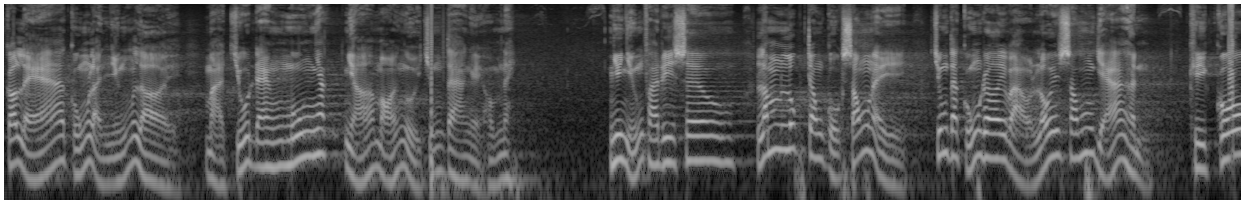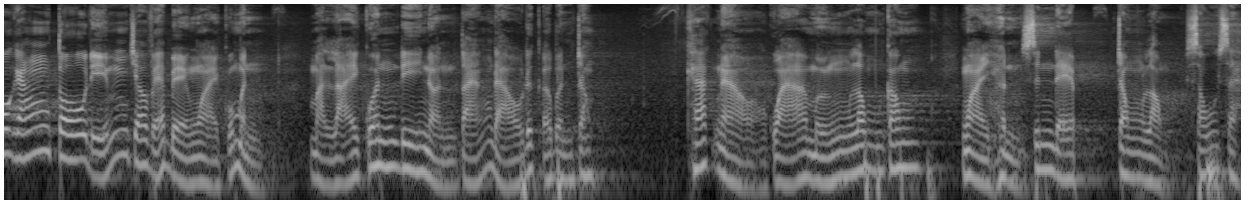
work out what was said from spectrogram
có lẽ cũng là những lời mà Chúa đang muốn nhắc nhở mỗi người chúng ta ngày hôm nay. Như những pha ri lắm lúc trong cuộc sống này, chúng ta cũng rơi vào lối sống giả hình khi cố gắng tô điểm cho vẻ bề ngoài của mình mà lại quên đi nền tảng đạo đức ở bên trong. Khác nào quả mượn lông công ngoài hình xinh đẹp trong lòng xấu xa.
